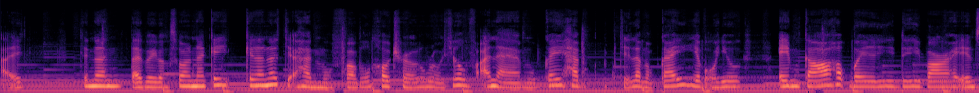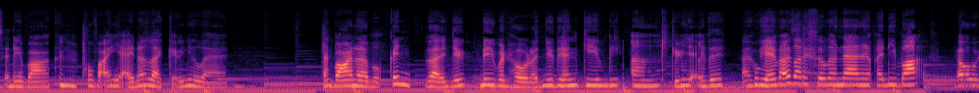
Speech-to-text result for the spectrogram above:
vậy. Cho nên tại vì Barcelona cái cái đó nó trở thành một phần của culture luôn rồi chứ không phải là một cái chỉ là một cái giả bộ như em có hobby đi, đi bar hay em sẽ đi bar. Ừ. không phải vậy nó là kiểu như là Đánh bar là một cái là như đi bình thường là như đi ăn kim đi. À, kiểu vậy đi. À, vậy phải Barcelona nên phải đi bar. Ừ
